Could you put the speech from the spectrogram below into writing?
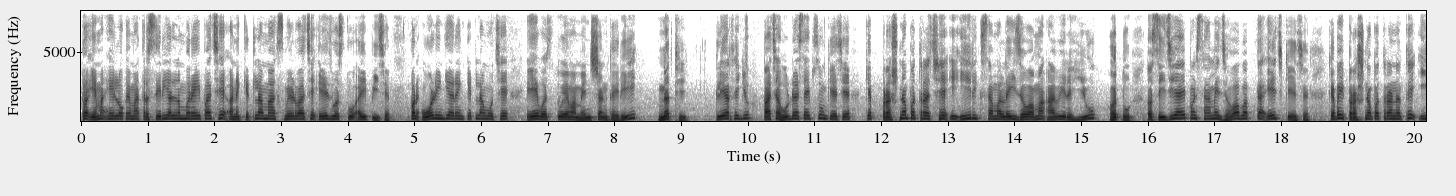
તો એમાં એ લોકોએ માત્ર સિરિયલ નંબર આપ્યા છે અને કેટલા માર્ક્સ મેળવા છે એ જ વસ્તુ આપી છે. પણ ઓલ ઇન્ડિયા રેન્ક કેટલામો છે એ વસ્તુ એમાં મેન્શન કરી નથી. ક્લિયર થઈ ગયું? પાછા હુડા સાહેબ શું કહે છે કે પ્રશ્નપત્ર છે એ ઈ રિક્ષામાં લઈ જવામાં આવી રહ્યું હતું. તો સીજીઆઈ પણ સામે જવાબ આપતા એ જ કહે છે કે ભાઈ પ્રશ્નપત્ર નથી એ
